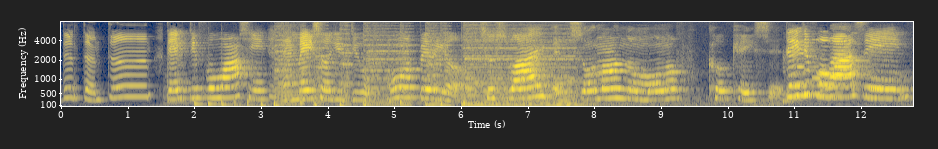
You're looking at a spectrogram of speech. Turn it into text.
dun dun dun. Thank you for watching and make sure you do more videos. Subscribe and turn on the Cook notifications. Thank you for watching.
